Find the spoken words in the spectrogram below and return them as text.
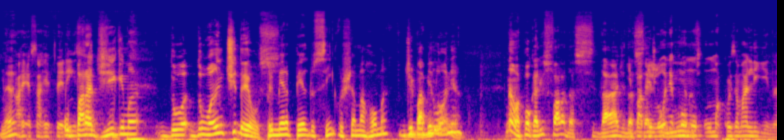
né, a- Essa referência. o paradigma do, do antideus. 1 Pedro 5 chama Roma de, de Babilônia. Babilônia. Não, Apocalipse fala da cidade, sete Babilônia como uma coisa maligna.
